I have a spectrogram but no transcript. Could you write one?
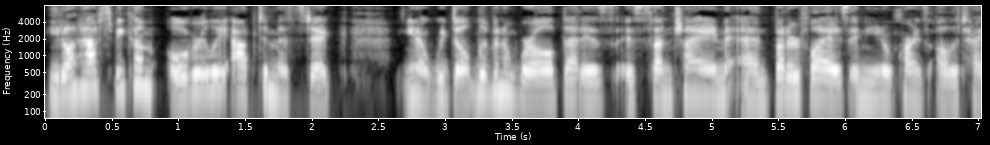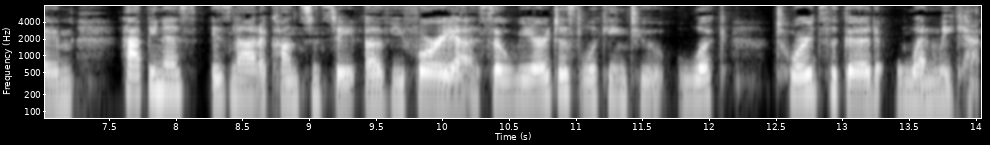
You don't have to become overly optimistic. You know, we don't live in a world that is, is sunshine and butterflies and unicorns all the time. Happiness is not a constant state of euphoria. So we are just looking to look towards the good when we can.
